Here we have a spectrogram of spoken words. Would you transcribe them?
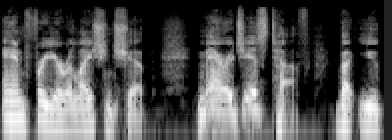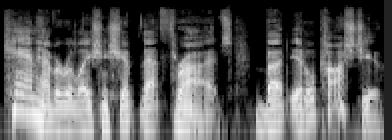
and for your relationship. Marriage is tough, but you can have a relationship that thrives, but it'll cost you.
